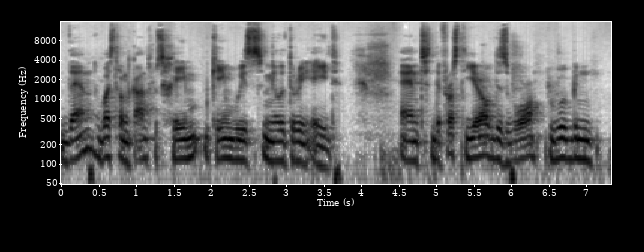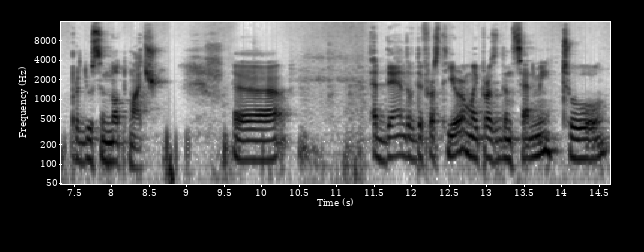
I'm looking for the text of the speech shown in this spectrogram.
Then Western countries came, came with military aid. And the first year of this war, we've been producing not much. Uh, at the end of the first year, my president sent me to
